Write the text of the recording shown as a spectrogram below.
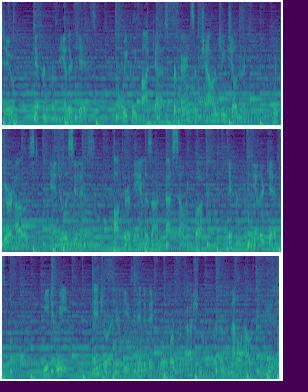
to Different from the Other Kids, a weekly podcast for parents of challenging children, with your host, Angela Sunis, author of the Amazon best-selling book, Different from the Other Kids. Each week, Angela interviews an individual or professional within the mental health community.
